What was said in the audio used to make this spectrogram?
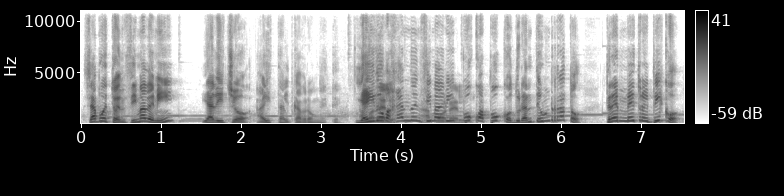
se ha puesto encima de mí y ha dicho, ahí está el cabrón este. Y A ha ido bajando encima de mí poco a poco, durante un rato. 3 metros y pico.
